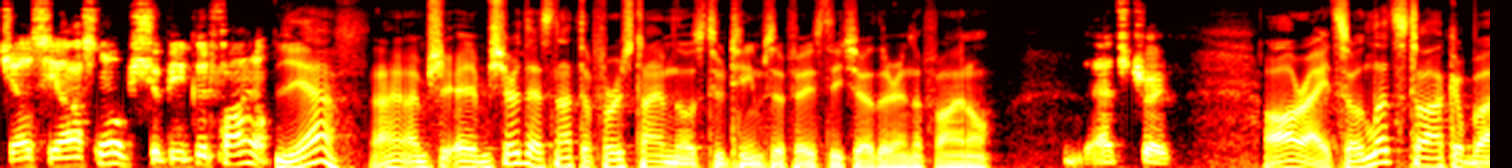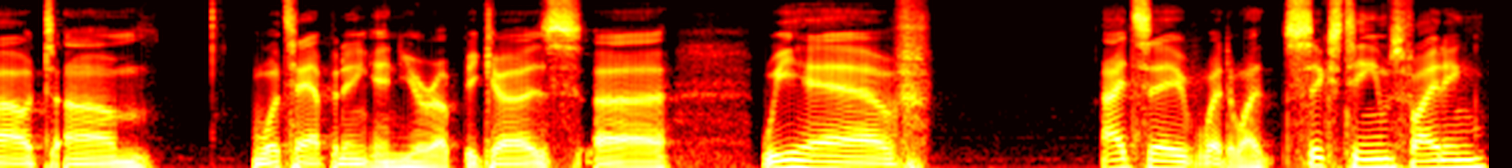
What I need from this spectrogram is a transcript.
Chelsea Arsenal should be a good final. Yeah, I, I'm sure. I'm sure that's not the first time those two teams have faced each other in the final. That's true. All right, so let's talk about um, what's happening in Europe because uh, we have, I'd say, what what six teams fighting,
